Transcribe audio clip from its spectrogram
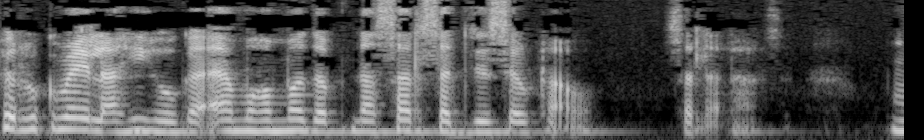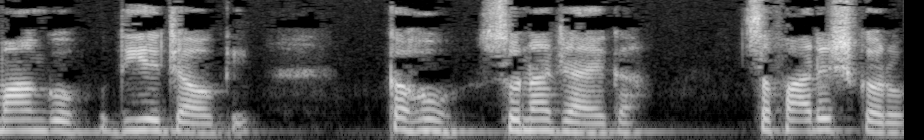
پھر حکم الہی ہوگا، اے محمد، اپنا سر سجدے سے اٹھاؤ۔ صلی اللہ علیہ وسلم۔ مانگو، دیے جاؤ گے۔ کہو، سنا جائے گا۔ سفارش کرو،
